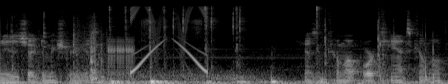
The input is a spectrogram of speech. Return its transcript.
I need to check to make sure he hasn't, he hasn't come up or can't come up.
